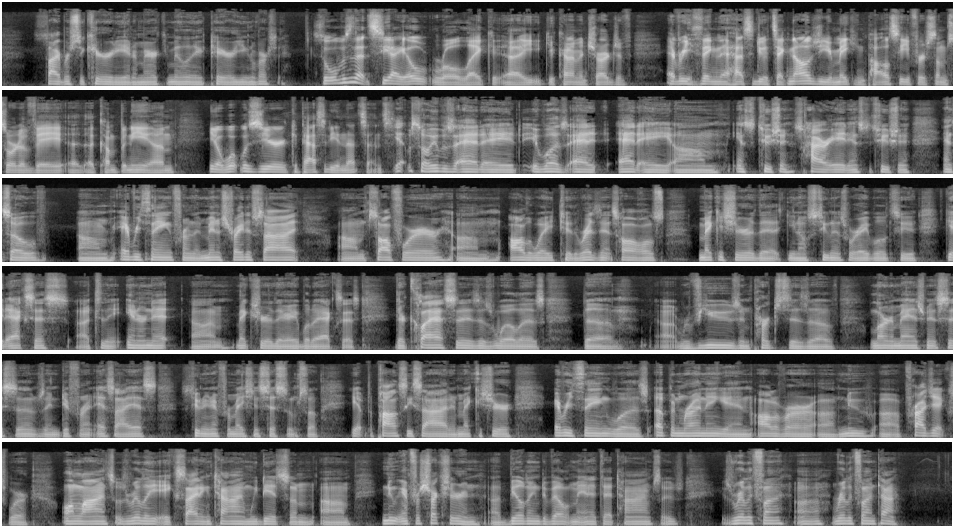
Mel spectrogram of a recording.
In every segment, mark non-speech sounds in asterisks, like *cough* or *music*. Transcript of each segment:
cybersecurity at American Military University. So, what was that CIO role like? Uh, you're kind of in charge of everything that has to do with technology. You're making policy for some sort of a, a company. Um, you know, what was your capacity in that sense? Yep. So it was at a it was at at a um, institution, higher ed institution, and so um, everything from the administrative side, um, software, um, all the way to the residence halls, making sure that you know students were able to get access uh, to the internet, um, make sure they're able to access their classes as well as the uh, reviews and purchases of learning management systems and different SIS student information systems. So, yep, the policy side and making sure everything was up and running and all of our uh, new uh, projects were online. So it was really exciting time. We did some um, new infrastructure and uh, building development at that time. So it was, it was really fun, uh, really fun time.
